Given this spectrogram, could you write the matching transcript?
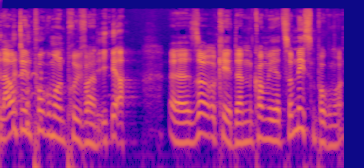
Laut den Pokémon-Prüfern. Ja. Äh, so, okay, dann kommen wir jetzt zum nächsten Pokémon.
